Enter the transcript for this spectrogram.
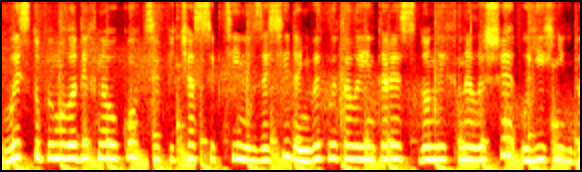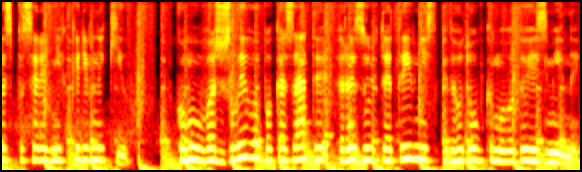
Виступи молодих науковців під час секційних засідань викликали інтерес до них не лише у їхніх безпосередніх керівників, кому важливо показати результативність підготовки молодої зміни,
